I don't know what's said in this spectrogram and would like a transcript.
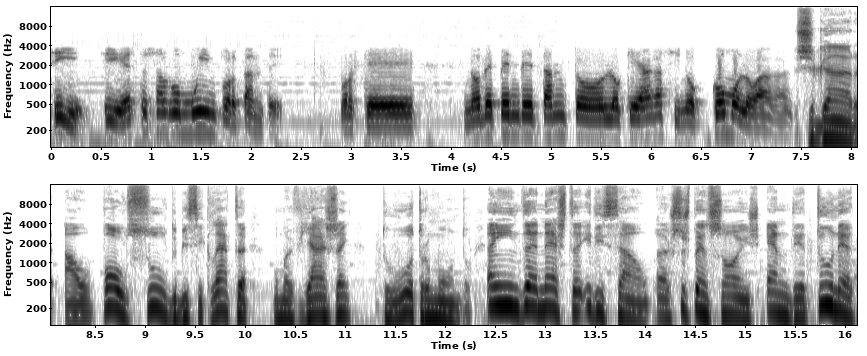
Sim, sim, isto é algo muito importante, porque não depende tanto lo que hagas, sino como lo hagas. Chegar ao Polo Sul de bicicleta, uma viagem do outro mundo. Ainda nesta edição, as suspensões ND Tuner,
